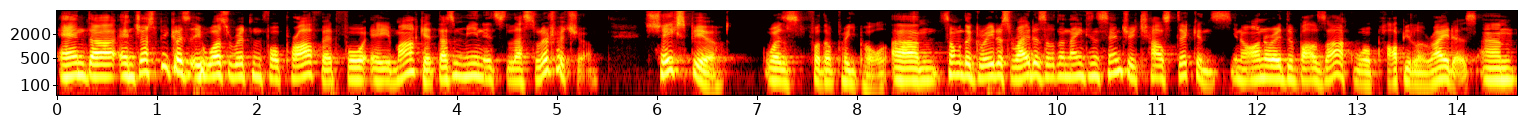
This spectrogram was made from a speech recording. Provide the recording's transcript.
And, uh, and just because it was written for profit for a market doesn't mean it's less literature. Shakespeare was for the people. Um, some of the greatest writers of the 19th century, Charles Dickens, you know, Honoré de Balzac, were popular writers. Um,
